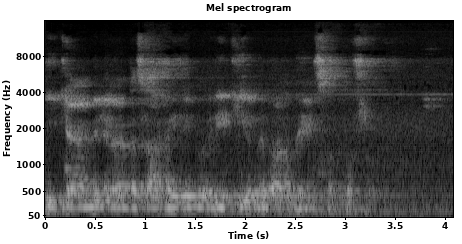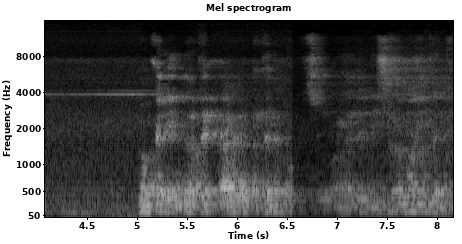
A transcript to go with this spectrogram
ഈ ക്യാമ്പിന് വേണ്ട സാഹചര്യം ഒരുക്കി എന്ന് കാണുന്നതിൽ സന്തോഷം നമുക്കറിയാം ഇന്നത്തെ കാലഘട്ടത്തിനെ കുറിച്ച് വളരെ വിശദമായി തന്നെ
